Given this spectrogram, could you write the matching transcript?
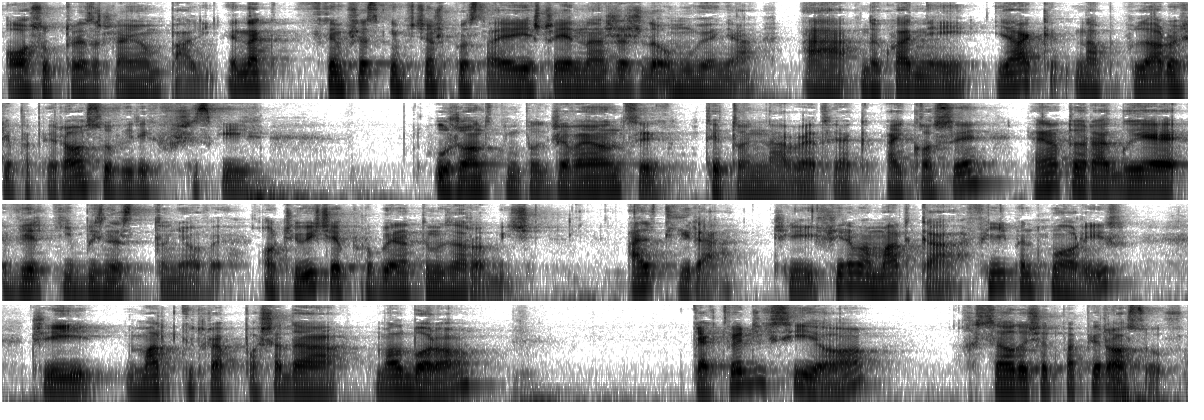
osób, które zaczynają palić. Jednak w tym wszystkim wciąż pozostaje jeszcze jedna rzecz do omówienia, a dokładniej jak na popularność papierosów i tych wszystkich urządzeń podgrzewających tytoń nawet, jak IQOSy, jak na to reaguje wielki biznes tytoniowy. Oczywiście próbuje na tym zarobić. Altira, czyli firma matka Philip Morris, czyli marki, która posiada Marlboro, jak twierdzi CEO, chce odejść od papierosów.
